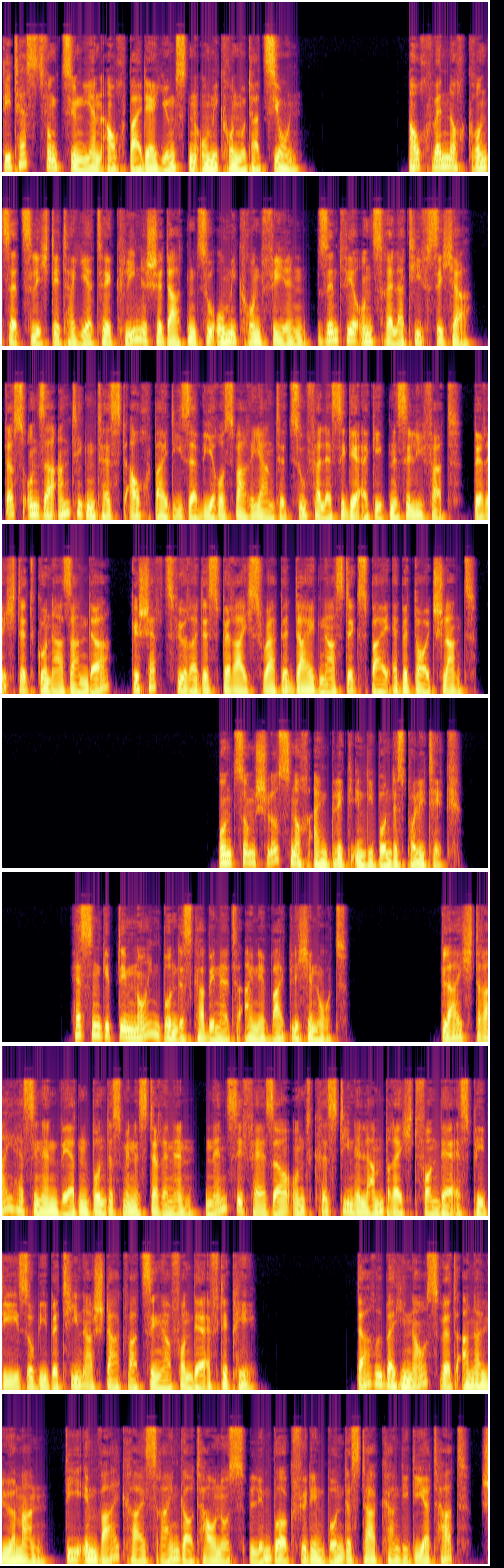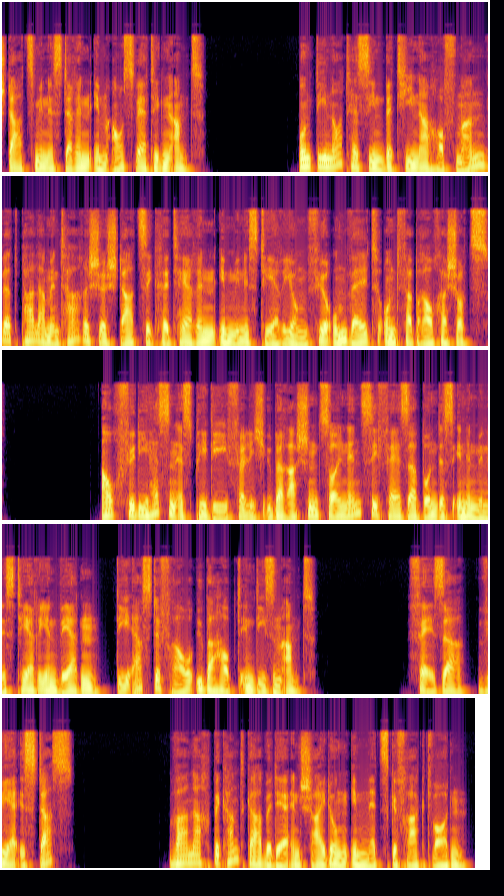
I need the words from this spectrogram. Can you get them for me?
Die Tests funktionieren auch bei der jüngsten Omikron-Mutation. Auch wenn noch grundsätzlich detaillierte klinische Daten zu Omikron fehlen, sind wir uns relativ sicher, dass unser Antigentest auch bei dieser Virusvariante zuverlässige Ergebnisse liefert, berichtet Gunnar Sander, Geschäftsführer des Bereichs Rapid Diagnostics bei Abbott Deutschland. Und zum Schluss noch ein Blick in die Bundespolitik. Hessen gibt dem neuen Bundeskabinett eine weibliche Not. Gleich drei Hessinnen werden Bundesministerinnen, Nancy Faeser und Christine Lambrecht von der SPD sowie Bettina Stark-Watzinger von der FDP. Darüber hinaus wird Anna Lührmann, die im Wahlkreis Rheingau-Taunus-Limburg für den Bundestag kandidiert hat, Staatsministerin im Auswärtigen Amt. Und die Nordhessin Bettina Hoffmann wird parlamentarische Staatssekretärin im Ministerium für Umwelt und Verbraucherschutz. Auch für die Hessen-SPD völlig überraschend soll Nancy Faeser Bundesinnenministerien werden, die erste Frau überhaupt in diesem Amt. Faeser, wer ist das? War nach Bekanntgabe der Entscheidung im Netz gefragt worden.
